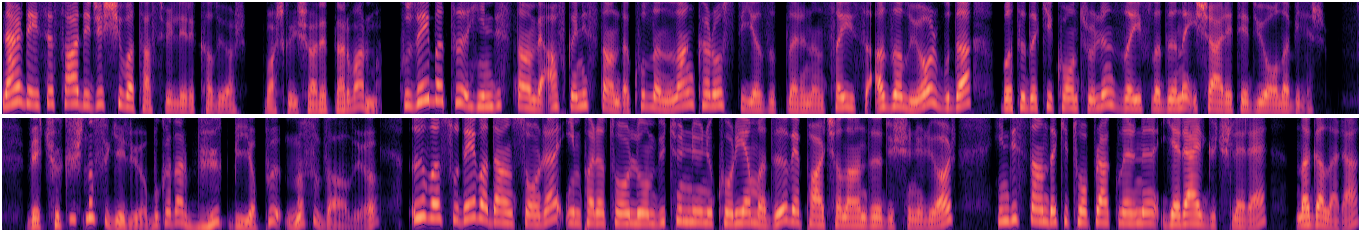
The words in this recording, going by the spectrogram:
neredeyse sadece Shiva tasvirleri kalıyor. başka işaretler var mı? Kuzeybatı Hindistan ve Afganistan'da kullanılan karosti yazıtlarının sayısı azalıyor, bu da batıdaki kontrolün zayıfladığına işaret ediyor olabilir. Ve çöküş nasıl geliyor? Bu kadar büyük bir yapı nasıl dağılıyor? Iva Sudeva'dan sonra imparatorluğun bütünlüğünü koruyamadığı ve parçalandığı düşünülüyor. Hindistan'daki topraklarını yerel güçlere, Nagalara,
